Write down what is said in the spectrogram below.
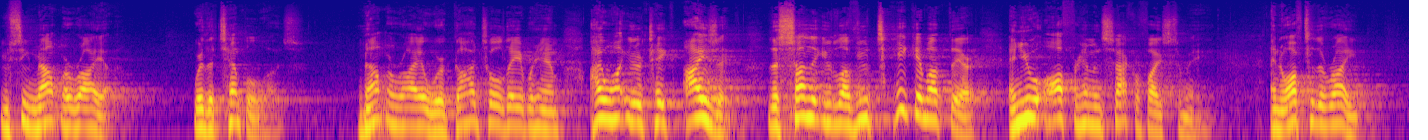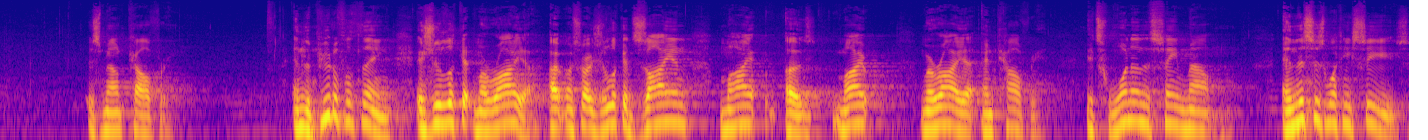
you see Mount Moriah, where the temple was. Mount Moriah, where God told Abraham, I want you to take Isaac, the son that you love, you take him up there and you offer him in sacrifice to me. And off to the right is Mount Calvary. And the beautiful thing is you look at Moriah, uh, I'm sorry, as you look at Zion, my, uh, my, Moriah, and Calvary. It's one and the same mountain. And this is what he sees.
